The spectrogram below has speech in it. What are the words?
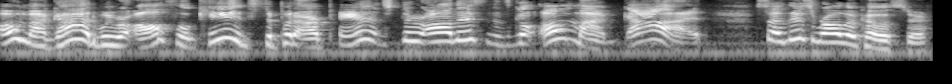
oh my god, we were awful kids to put our parents through all this and it's go oh my god. So this roller coaster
